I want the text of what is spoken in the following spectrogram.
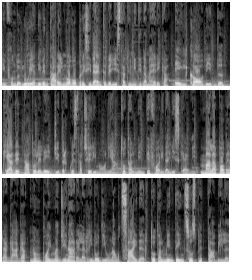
In fondo è lui a diventare il nuovo presidente degli Stati Uniti d'America. E il Covid, che ha dettato le leggi per questa cerimonia totalmente fuori fuori dagli schemi, ma la povera Gaga non può immaginare l'arrivo di un outsider totalmente insospettabile.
